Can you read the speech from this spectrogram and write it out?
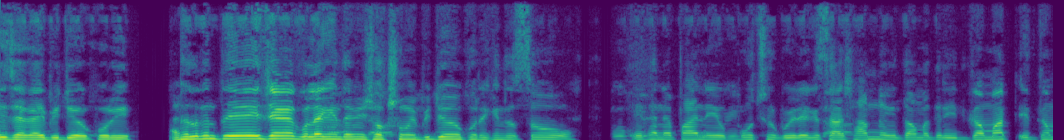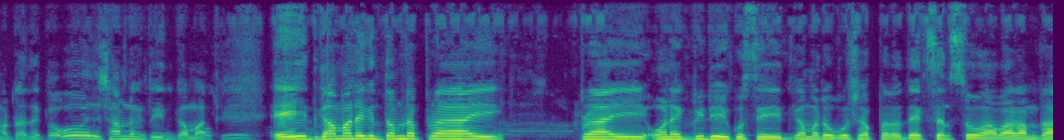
এই জায়গায় ভিডিও করি। আসলে কিন্তু এই জায়গাগুলো কিন্তু আমি সবসময় ভিডিও করি কিন্তু সো এখানে পানি প্রচুর বইরে গেছে। আর সামনে কিন্তু আমাদের ঈদগা মাঠ। ঈদগা মাঠটা দেখো ওই যে সামনে কিন্তু ঈদগা মাঠ। এই ঈদগা মাঠে কিন্তু আমরা প্রায় প্রায় অনেক ভিডিও করছি ঈদগা মাঠে অবশ্যই আপনারা দেখছেন। সো আবার আমরা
